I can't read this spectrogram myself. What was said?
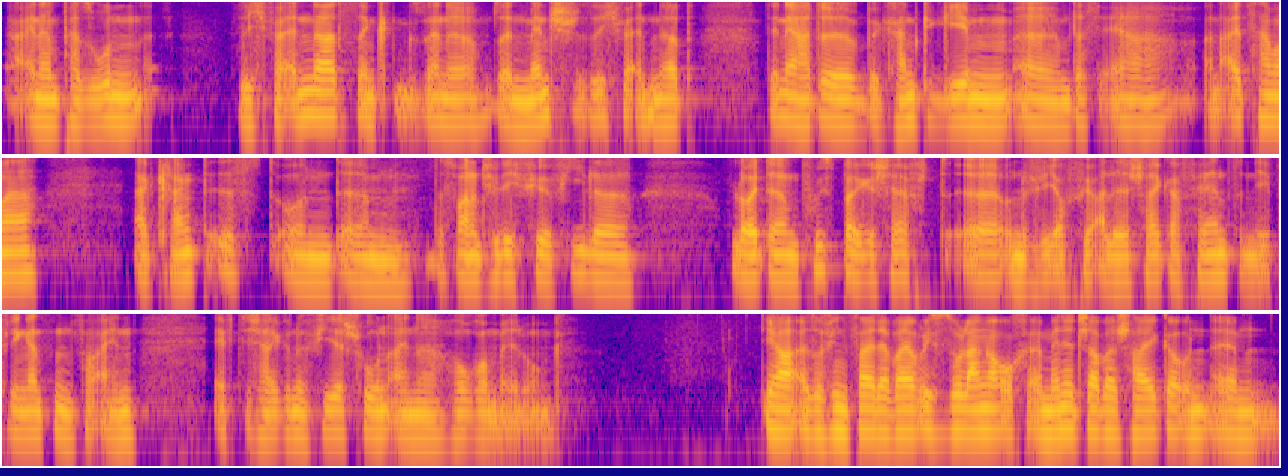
eine Person sich verändert, sein, seine, sein Mensch sich verändert. Denn er hatte bekannt gegeben, äh, dass er an Alzheimer erkrankt ist. Und ähm, das war natürlich für viele Leute im Fußballgeschäft äh, und natürlich auch für alle Schalker Fans und für den ganzen Verein FC Schalke 04 schon eine Horrormeldung. Ja, also auf jeden Fall, der war ja wirklich so lange auch äh, Manager bei Schalke und ähm,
